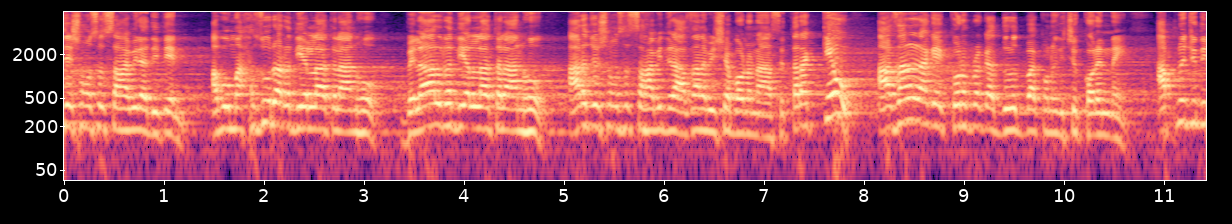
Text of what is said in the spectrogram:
যে সমস্ত সাহাবিরা দিতেন, আবু মাহজুর রদি আল্লাহ তালা বেলাল রদি আল্লাহ তালা আনহু, আরও যে সমস্ত সাহাবিদের আজানের বিষয়ে বর্ণনা আছে, তারা কেউ আজানের আগে কোনো প্রকার দূরত বা কোনো কিছু করেন নাই। আপনি যদি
